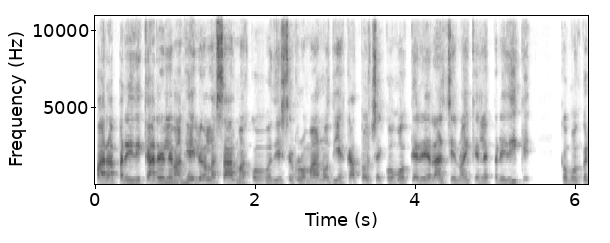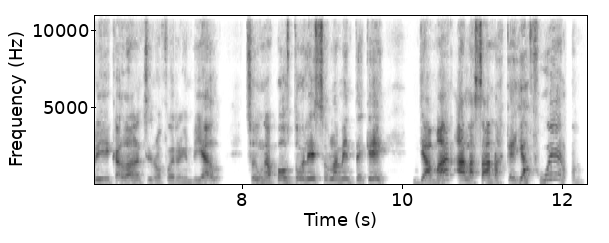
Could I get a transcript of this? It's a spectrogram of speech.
para predicar el evangelio a las almas, como dice Romanos 10, 14, ¿cómo creerán si no hay quien les predique? ¿Cómo predicarán si no fueran enviados? Son un apóstol es solamente que llamar a las almas que ya fueron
